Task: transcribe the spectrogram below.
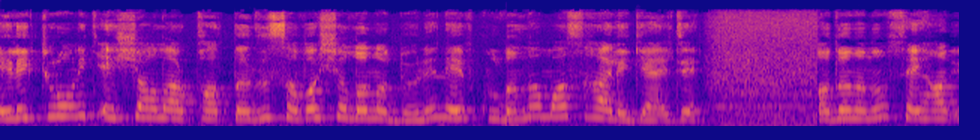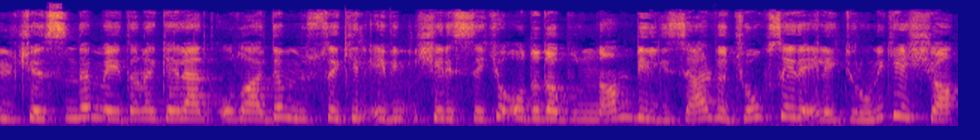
Elektronik eşyalar patladı, savaş alanına dönen ev kullanılamaz hale geldi. Adana'nın Seyhan ilçesinde meydana gelen olayda müstakil evin içerisindeki odada bulunan bilgisayar ve çok sayıda elektronik eşya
